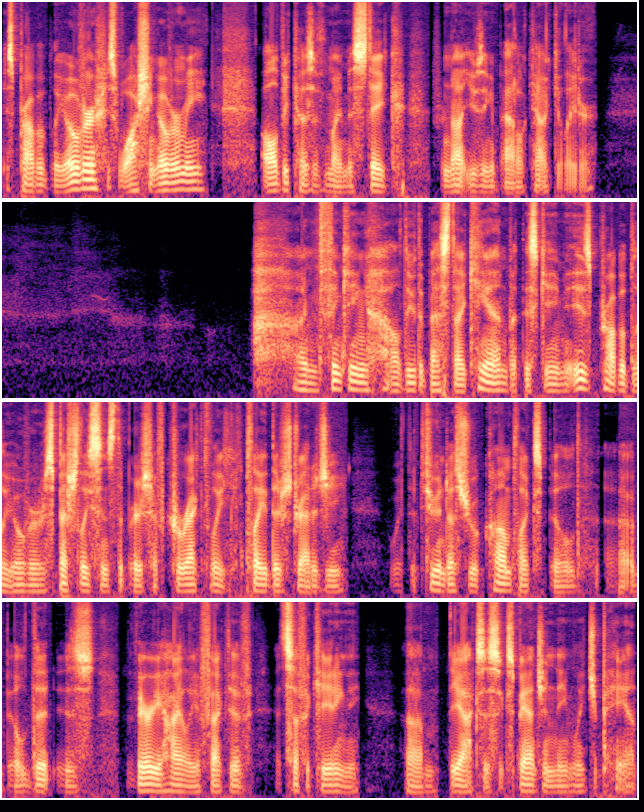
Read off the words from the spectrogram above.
is probably over, is washing over me, all because of my mistake for not using a battle calculator. I'm thinking I'll do the best I can, but this game is probably over, especially since the British have correctly played their strategy with the two industrial complex build, uh, a build that is very highly effective at suffocating the, um, the Axis expansion, namely Japan.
